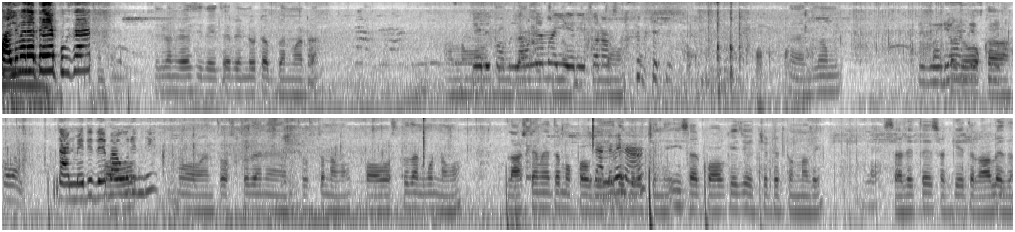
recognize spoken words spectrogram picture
పళ్ళు మీద అయితే పూజ ఇదిగోండి guys, ఇదైతే రెండో టబ్ అనమాట ఒక దాని మీద ఇదే బాగా ఊరింది ఓ, ఎంత వస్తుందని చూస్తున్నాము. పావు వస్తుంది అనుకుంటున్నాము లాస్ట్ టైం అయితే ముప్పావు కేజీ దగ్గర వచ్చింది. ఈసారి పావు కేజీ వచ్చేటట్టు ఉన్నది ఈసారి అయితే సరిగ్గా అయితే రాలేదు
